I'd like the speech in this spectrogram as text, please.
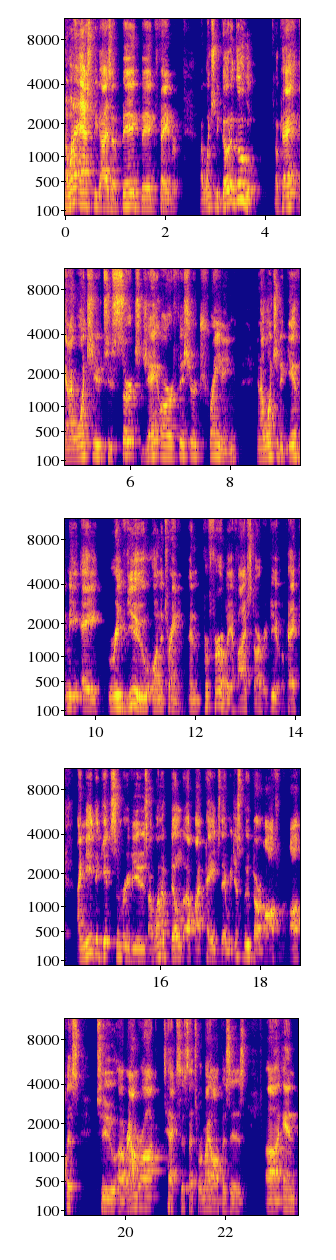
I want to ask you guys a big, big favor. I want you to go to Google. Okay. And I want you to search JR Fisher training and I want you to give me a review on the training and preferably a five-star review. Okay. I need to get some reviews. I want to build up my page there. We just moved our off office to uh, Round Rock, Texas. That's where my office is. Uh, and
